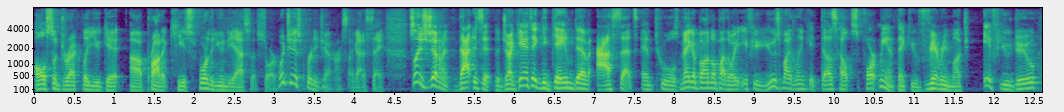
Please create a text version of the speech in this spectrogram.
also directly you get uh, product keys for the Unity Asset Store, which is pretty generous, I gotta say. So ladies and gentlemen, that is it. The gigantic game dev assets and tools mega bundle. By the way, if you use my link, it does help support me, and thank you very much if you do.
